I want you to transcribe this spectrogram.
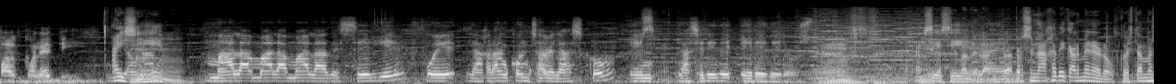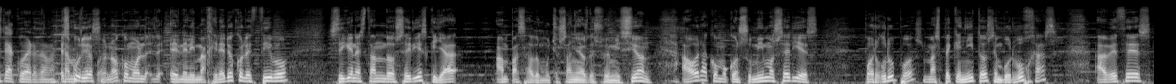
Falconetti. Ay, sí. Mm. mala, mala, mala de serie fue la gran Concha Velasco en la serie de Herederos. Mm. Sí, Mira, sí, el personaje de Carmen Orozco, estamos de acuerdo. Es curioso, ¿no? Como en el imaginario colectivo siguen estando series que ya han pasado muchos años de su emisión. Ahora, como consumimos series por grupos más pequeñitos, en burbujas, a veces,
